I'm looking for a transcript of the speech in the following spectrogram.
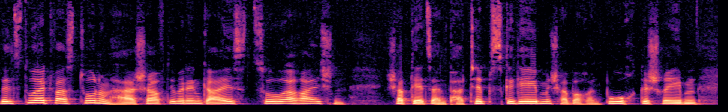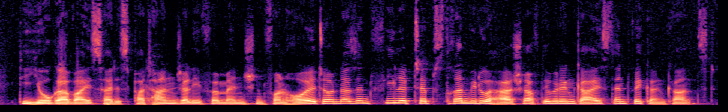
willst du etwas tun, um Herrschaft über den Geist zu erreichen? Ich habe dir jetzt ein paar Tipps gegeben, ich habe auch ein Buch geschrieben, die Yoga-Weisheit des Patanjali für Menschen von heute. Und da sind viele Tipps drin, wie du Herrschaft über den Geist entwickeln kannst.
